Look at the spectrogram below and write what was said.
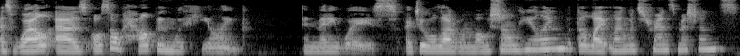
as well as also helping with healing in many ways. I do a lot of emotional healing with the light language transmissions.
